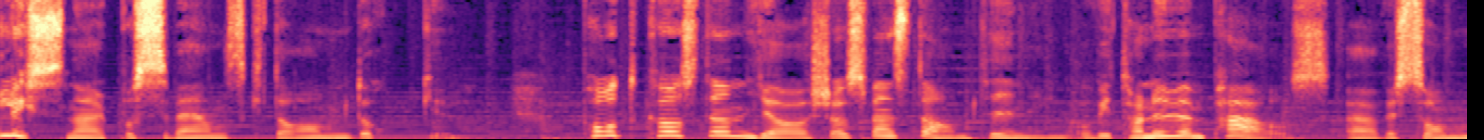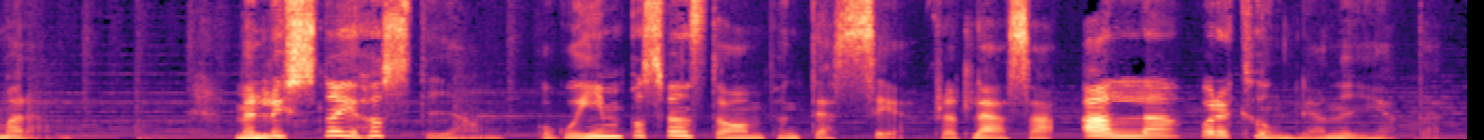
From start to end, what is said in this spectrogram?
lyssnar på Svensk Dam Doku. Podcasten görs av Svensk Damtidning och vi tar nu en paus över sommaren. Men lyssna i höst igen och gå in på svenskdam.se för att läsa alla våra kungliga nyheter.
